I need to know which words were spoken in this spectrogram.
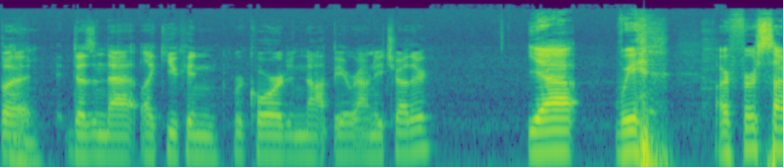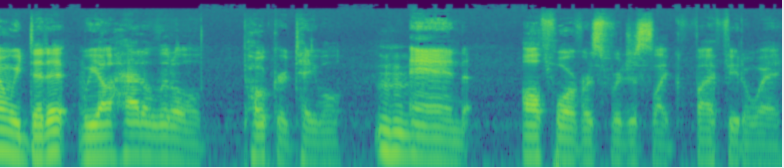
but Mm. doesn't that like you can record and not be around each other? Yeah, we our first time we did it, we all had a little poker table, Mm-hmm. and all four of us were just like five feet away,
